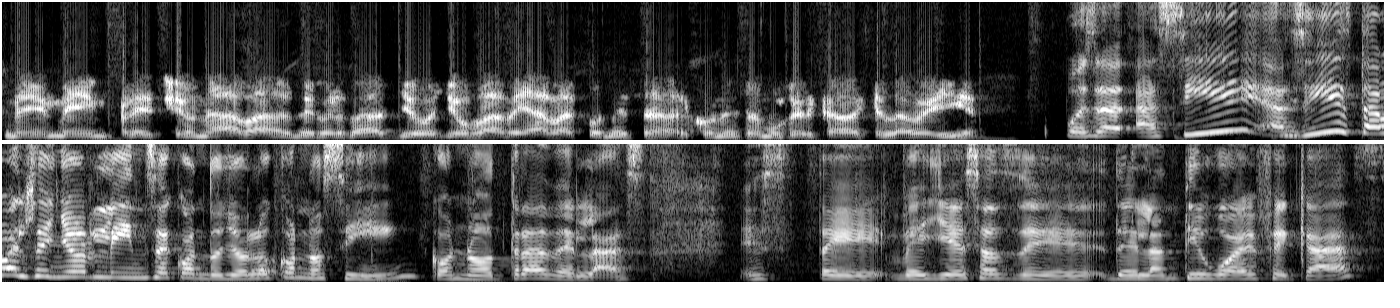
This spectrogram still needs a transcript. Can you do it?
me, me impresionaba, de verdad, yo, yo babeaba con esa, con esa mujer cada que la veía. Pues así, así estaba el señor Lince cuando yo lo conocí, con otra de las este, bellezas de, de la antigua FKs.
